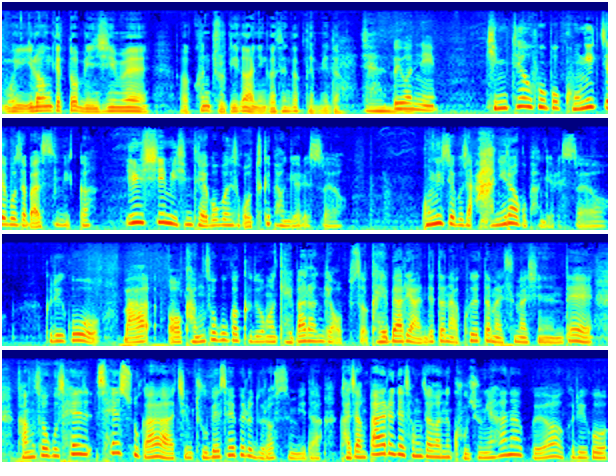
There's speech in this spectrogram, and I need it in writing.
뭐 이런 게 또 민심의 큰 줄기가 아닌가 생각됩니다. 자, 음. 의원님, 김태우 후보 공익 제보자 맞습니까? 1심, 2심 대법원에서 어떻게 판결했어요? 공익 제보자 아니라고 판결했어요. 그리고 마, 어, 강서구가 그동안 개발한 게 없어 개발이 안 됐다 낙후됐다 말씀하시는데 강서구 세, 세수가 지금 두 배, 세 배로 늘었습니다. 가장 빠르게 성장하는 구 중에 하나고요. 그리고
